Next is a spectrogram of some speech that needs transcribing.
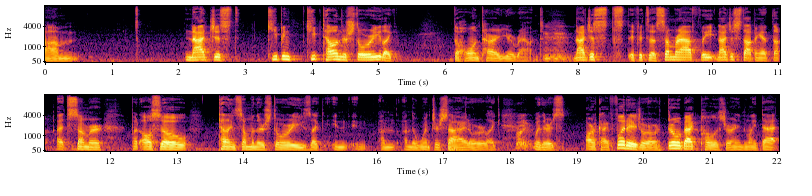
Um, not just keeping keep telling their story like the whole entire year round. Not just if it's a summer athlete, not just stopping at the, at summer, but also telling some of their stories like in, in on on the winter side or like Right. whether it's archive footage or throwback post or anything like that,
